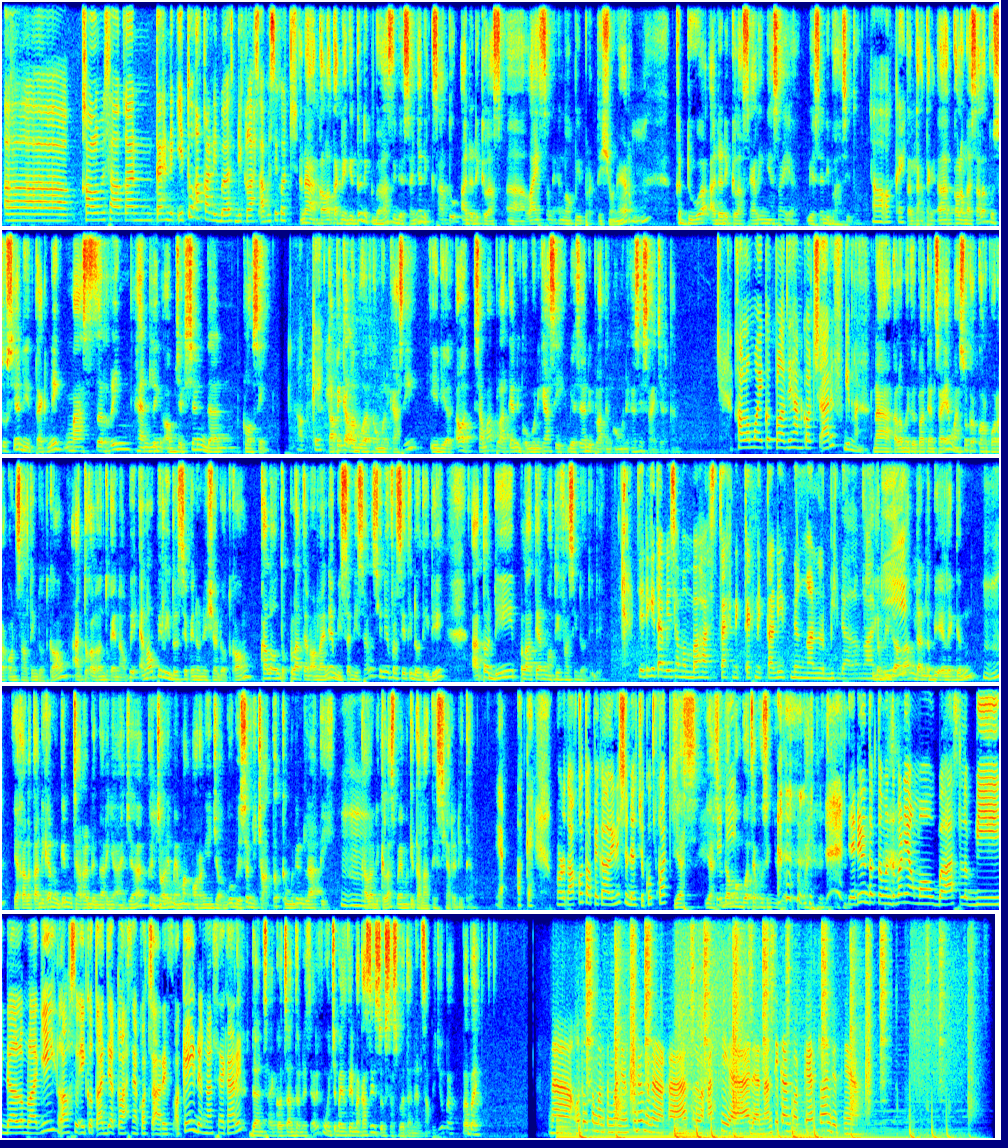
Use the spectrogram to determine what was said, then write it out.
Eh, kalau misalkan teknik itu akan dibahas di kelas apa sih coach? Nah, kalau teknik itu dibahas di biasanya di satu ada di kelas uh, license NLP practitioner, kedua ada di kelas sellingnya saya, biasanya dibahas itu Oh oke. tentang tek- uh, kalau nggak salah khususnya di teknik mastering, handling objection dan closing. Oke. Tapi kalau buat komunikasi ideal, oh sama pelatihan di komunikasi, biasanya di pelatihan komunikasi saya ajarkan. Kalau mau ikut pelatihan coach Arif gimana? Nah, kalau mau ikut pelatihan saya masuk ke corporaconsulting.com atau kalau untuk NLP, nlpleadershipindonesia.com. Kalau untuk pelatihan online-nya bisa di salesuniversity.id atau di pelatihanmotivasi.id. Jadi kita bisa membahas teknik-teknik tadi dengan lebih dalam lagi. Lebih dalam dan lebih elegan. Mm-mm. Ya kalau tadi kan mungkin cara dengarnya aja, kecuali memang orangnya jago, biasa dicatat kemudian dilatih. Mm-mm. Kalau di kelas memang kita latih secara detail. Oke. Menurut aku topik kali ini sudah cukup coach. Yes, ya Jadi- sudah membuat saya pusing juga. Jadi untuk teman-teman yang mau bahas lebih dalam lagi, langsung ikut aja kelasnya Coach Arif. Oke, dengan saya Karin. dan saya Coach Antoni Syarif mengucapkan terima kasih, sukses buat Anda dan sampai jumpa. Bye-bye. Nah, untuk teman-teman yang sudah menerangkan, terima kasih ya dan nantikan podcast selanjutnya.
